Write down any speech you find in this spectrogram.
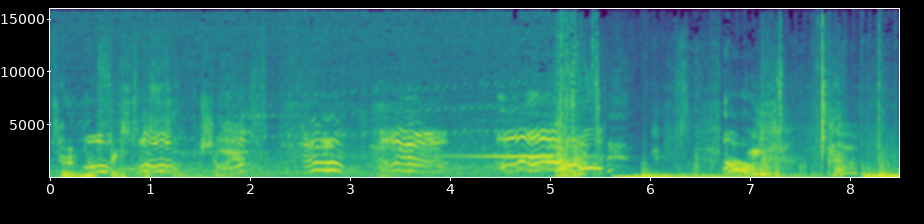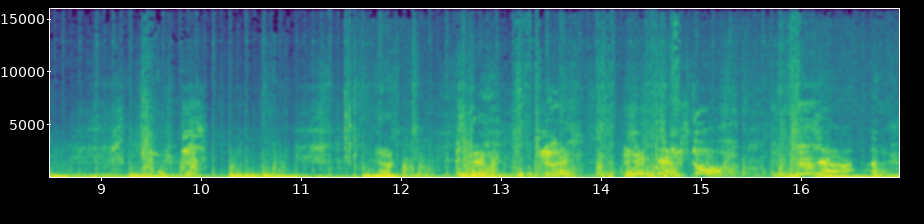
Turn your face to the sun, child. Oh!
